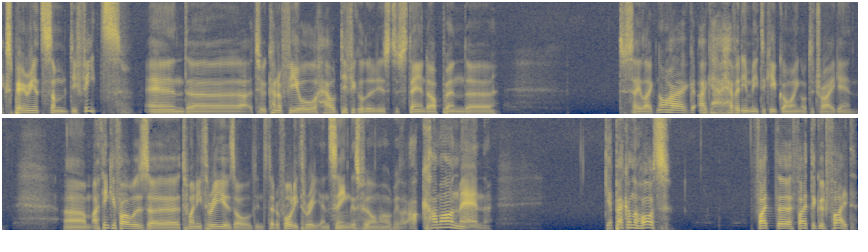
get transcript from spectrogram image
experienced some defeats and uh, to kind of feel how difficult it is to stand up and uh, to say like, no, I, I have it in me to keep going or to try again. Um, I think if I was uh, 23 years old instead of 43 and seeing this film, I would be like, oh, come on, man. Get back on the horse. Fight the, fight the good fight.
